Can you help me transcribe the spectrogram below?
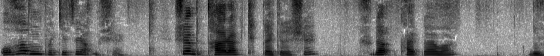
Oha bunu pakete yapmışlar. Şöyle bir tarak çıktı arkadaşlar. Şurada kalpler var. Dur.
